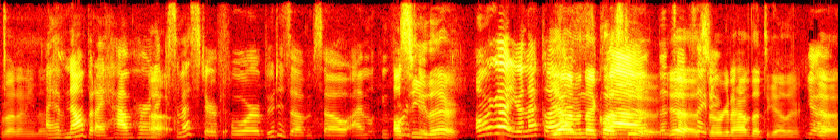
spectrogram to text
about any of this? I have not, but I have her next Oh, semester okay. for Buddhism, so I'm looking forward I'll see you it. there. Oh my god, you're in that class? Yeah, I'm in that class Wow, too. That's yeah, so so, we're gonna have that together. Yeah.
